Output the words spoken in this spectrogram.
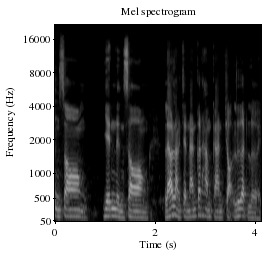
1 ซอง เย็น 1 ซอง แล้วหลังจากนั้นก็ทำการเจาะเลือดเลย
